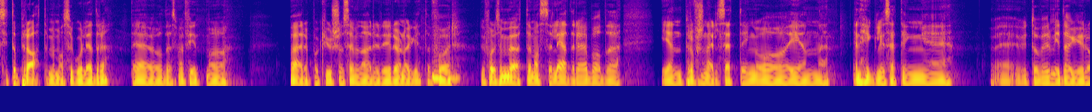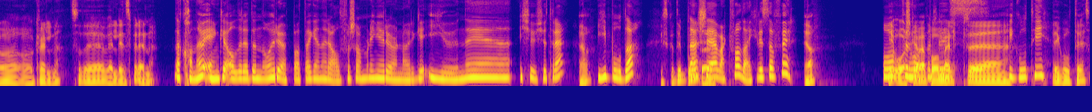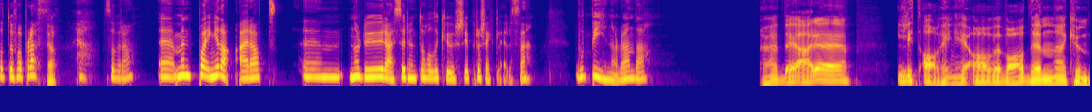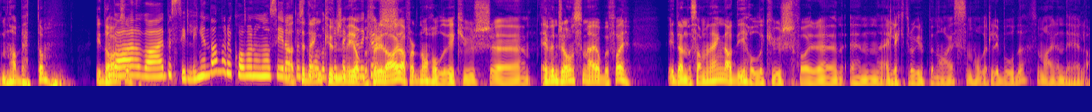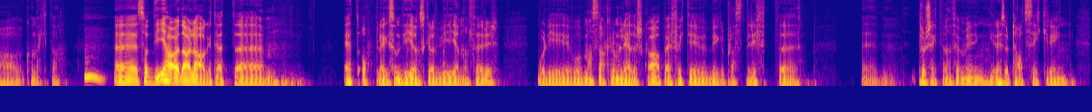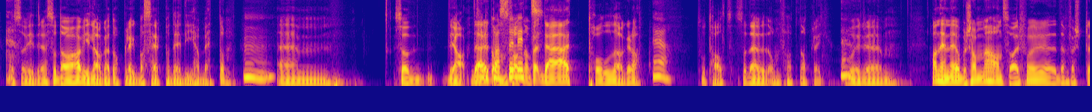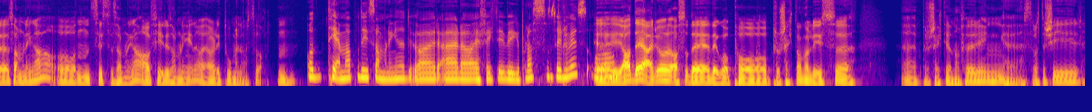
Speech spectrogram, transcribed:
sitte og prate med masse gode ledere. Det er jo det som er fint med å være på kurs og seminarer i Rør-Norge. Du får, du får liksom møte masse ledere både i en profesjonell setting og i en, en hyggelig setting eh, eh, utover middager og, og kveldene. Så det er veldig inspirerende. Da kan jeg jo egentlig allerede nå røpe at det er generalforsamling i Rør-Norge i juni 2023. Ja. I Bodø. Vi skal til Der ser jeg i hvert fall deg, Kristoffer. Ja. Og I år skal jeg være påmeldt Uh, I god tid, i god tid. så at du får plass. Ja. Så bra. Uh, Men poenget da er at eh, når du reiser rundt og holder kurs i prosjektledelse, hvor begynner du hen da? Uh, Det er eh, litt avhengig av hva den eh, kunden har bedt om. I dag hva, så hva er bestillingen da, når det kommer noen og sier ja, at du Til den kunden vi jobber for i dag, da, for nå holder vi kurs eh, Evan Jones, som jeg jobber for, i denne sammenheng, da, de holder kurs for eh, en Elektrogruppen AS som holder til i Bodø, som er en del av Connecta. Mm. Eh, så de har jo da laget et, eh, et opplegg som de ønsker at vi gjennomfører. Hvor, de, hvor man snakker om lederskap, effektiv byggeplassdrift, eh, eh, prosjektgjennomføring, resultatsikring osv. Så, videre. så da har vi laga et opplegg basert på det de har bedt om. Mm. Um, så ja, det er et omfattende opplegg. Det er tolv dager da, Ja. Totalt, så det er jo et omfattende opplegg. Ja. Hvor um, han ene jeg jobber sammen med, har ansvar for eh, den første samlinga og den siste samlinga av fire samlinger, og jeg har de to mellomste. da. Mm. Og temaet på de samlingene du har, er da effektiv byggeplass, sannsynligvis? Og, Eh, ja, det er jo altså det, det går på prosjektanalyse, eh, prosjektgjennomføring, eh, strategier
